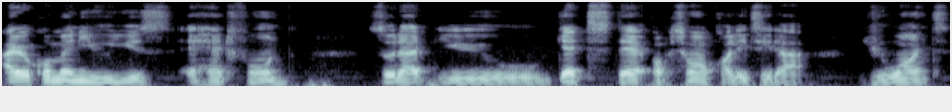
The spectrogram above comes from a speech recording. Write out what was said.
i recommend you use a headphone so that you get the optimal quality that you want.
